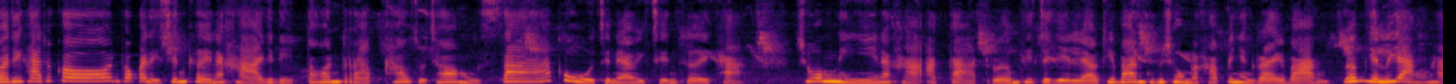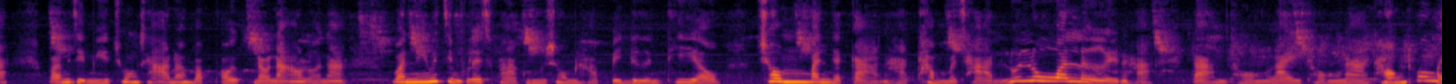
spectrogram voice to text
วัสดีค่ะทุกคนพบกันอีกเช่นเคยนะคะยินดีต้อนรับเข้าสู่ช่องซาคูชาแนลอีกเช่นเคยค่ะ ช่วงนี้นะคะ อากาศเริ่มที่จะเย็นแล้วที่บ้านคุณผู้ชมนะคะ เป็นอย่างไรบ้าง เริ่มเย็นหรือยังนะคะบ้านม่จิ๋มนี่ช่วงเช้านะแบบออกหนาวๆแล้วนะ วันนี้ม่จิ๋มก็เลยจะพาคุณผู้ชมนะคะ ไปเดินเที่ยว ชมบรรยากาศนะคะธรรมชาติล้วนๆเลยนะคะ ตามท้องไร่ท้องนาท้องทุ่งไป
